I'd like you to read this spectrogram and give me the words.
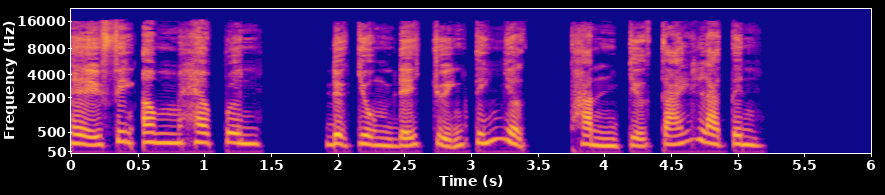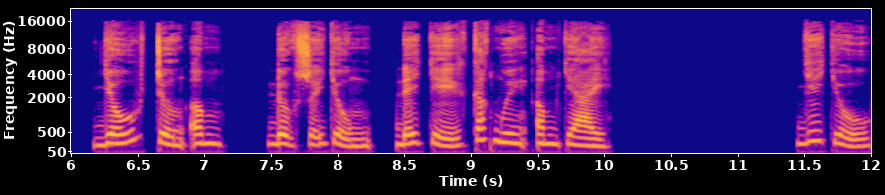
Hệ phiên âm Helpen được dùng để chuyển tiếng Nhật thành chữ cái Latin. Dấu trường âm được sử dụng để chỉ các nguyên âm dài. Ví dụ,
